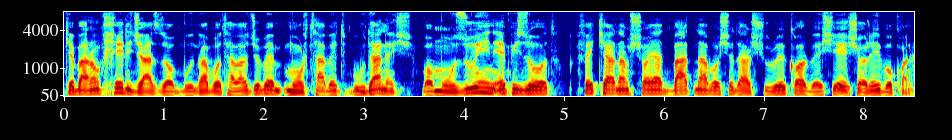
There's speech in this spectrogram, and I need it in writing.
که برام خیلی جذاب بود و با توجه به مرتبط بودنش با موضوع این اپیزود فکر کردم شاید بد نباشه در شروع کار بهش یه اشاره بکنم.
